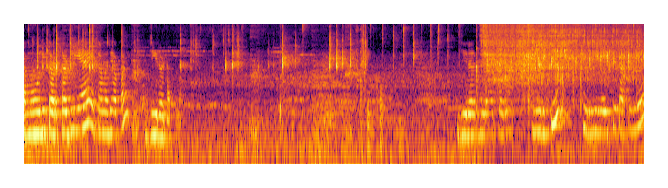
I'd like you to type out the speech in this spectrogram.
आता मोहरी तडतडली आहे याच्यामध्ये आपण जिरं टाकलं. जिरं झाल्यावर थोडी मिरची हिरवी मिरची टाकली आहे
